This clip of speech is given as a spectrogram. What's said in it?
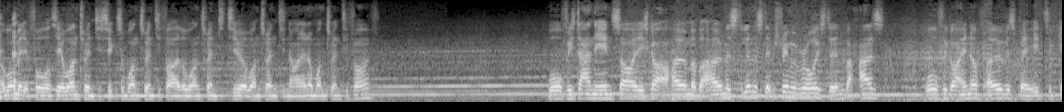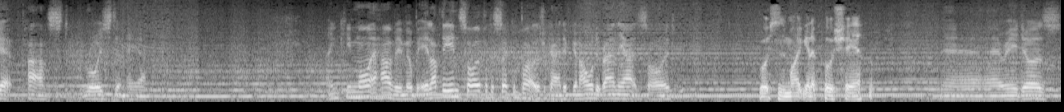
A 1 minute 40, a 126, a 125, a 122, a 129, and a 125. Wolfie's down the inside, he's got a Homer, but Homer's still in the slipstream of Royston, but has Wolfie got enough overspeed to get past Royston here? I think he might have him. He'll, be, he'll have the inside for the second part of the chicane if he can hold it round the outside. Royston might get a push here. Yeah, he does.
